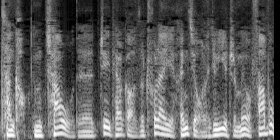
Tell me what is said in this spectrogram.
参考。那么叉五的这条稿子出来也很久了，就一直没有发布。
